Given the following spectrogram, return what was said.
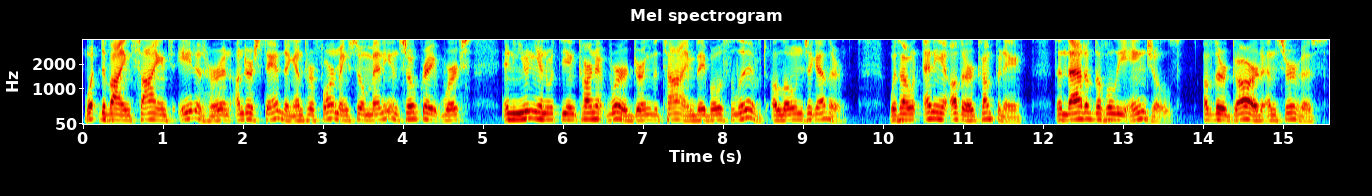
what divine science aided her in understanding and performing so many and so great works in union with the incarnate Word during the time they both lived alone together, without any other company than that of the holy angels, of their guard and service.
